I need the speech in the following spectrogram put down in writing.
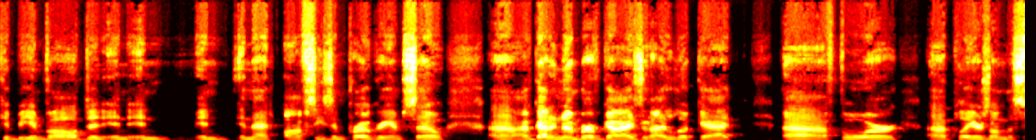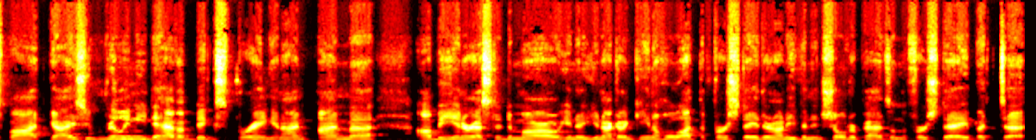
can be involved in in in in, in that off-season program. So uh, I've got a number of guys that I look at uh, for uh, players on the spot, guys who really need to have a big spring, and I'm I'm uh, I'll be interested tomorrow. You know, you're not going to gain a whole lot the first day. They're not even in shoulder pads on the first day, but uh, a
